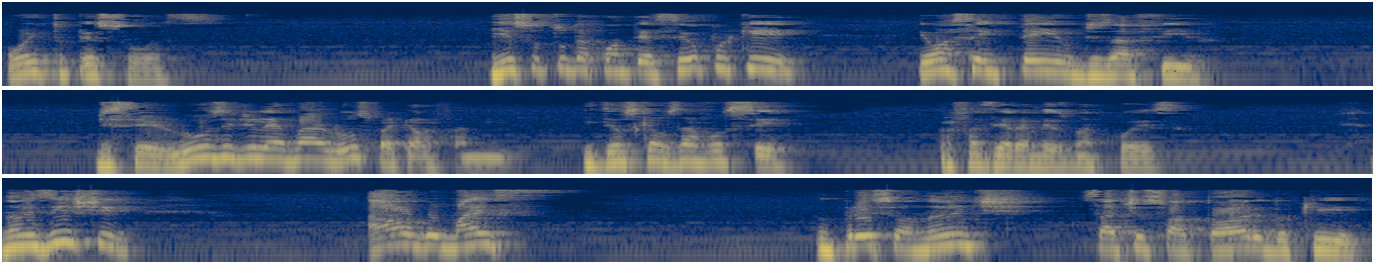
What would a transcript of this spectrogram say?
Oito pessoas. Isso tudo aconteceu porque eu aceitei o desafio de ser luz e de levar luz para aquela família. E Deus quer usar você para fazer a mesma coisa. Não existe algo mais impressionante, satisfatório do que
